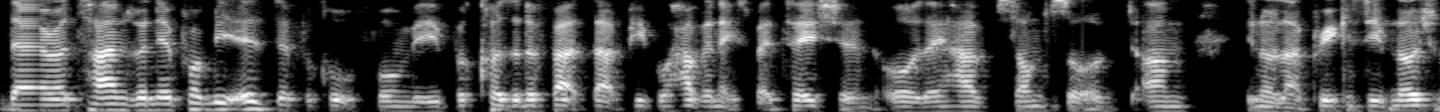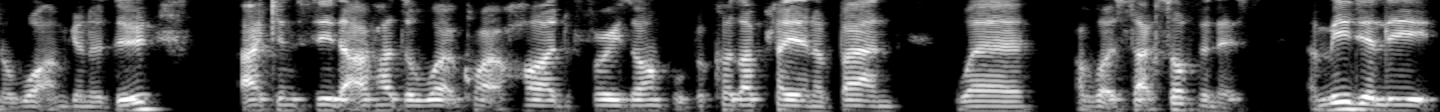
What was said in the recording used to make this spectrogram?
there are times when it probably is difficult for me because of the fact that people have an expectation or they have some sort of um you know like preconceived notion of what i'm going to do. I can see that i've had to work quite hard for example because i play in a band where i've got a saxophonist immediately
